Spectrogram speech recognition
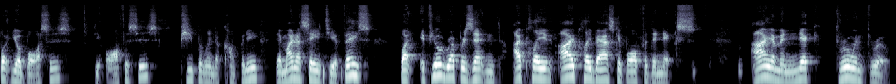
but your bosses, the offices, people in the company. They might not say it to your face, but if you're representing, I play, I play basketball for the Knicks. I am a Knick through and through.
